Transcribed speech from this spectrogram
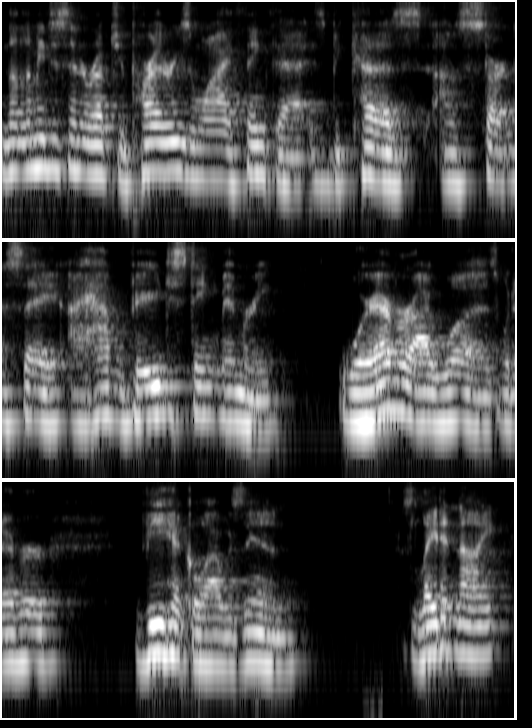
no, let me just interrupt you. Part of the reason why I think that is because I was starting to say I have a very distinct memory wherever I was, whatever vehicle I was in. It was late at night.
